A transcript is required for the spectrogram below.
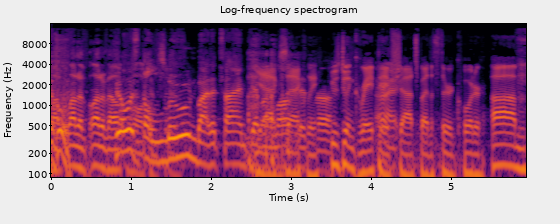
a Phil- lot, lot of lot of Phil was the consumed. loon by the time Kevin yeah, Love exactly. hit, uh, he was doing great pace All right. shots by the third quarter. Um,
